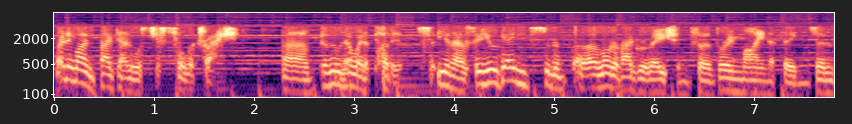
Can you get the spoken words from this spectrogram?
Bear in mind, Baghdad was just full of trash because um, there was nowhere to put it. So, you know, so you were getting sort of a lot of aggravation for very minor things. And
